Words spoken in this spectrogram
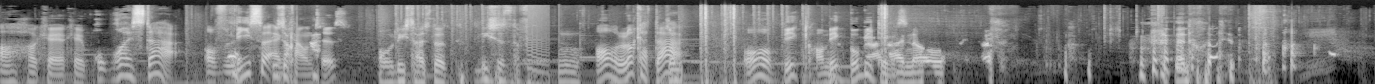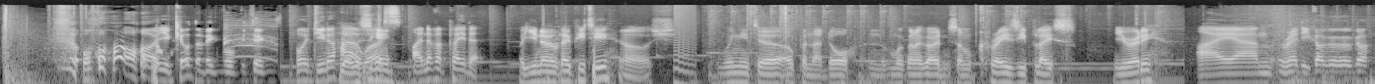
Oh, okay, okay. What, what is that? Of Lisa these are- encounters? Oh, Lisa's the Lisa's the. Oh, look at that. Oh, big, big booby I things. know. They're not- Oh, you killed the big booby things. Boy, do you know how Yeah, it this is works? I never played it. But you never play PT? Oh, sh- we need to open that door, and we're gonna go in some crazy place. You ready? I am ready. Go, go, go, go.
